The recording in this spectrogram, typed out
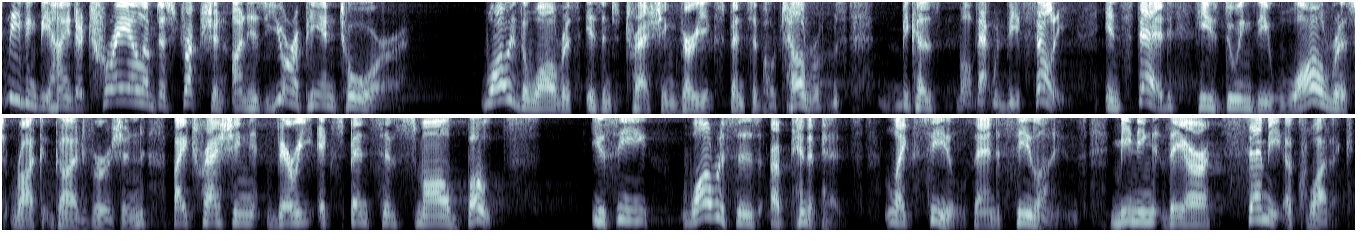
leaving behind a trail of destruction on his European tour. Wally the Walrus isn't trashing very expensive hotel rooms because, well, that would be silly. Instead, he's doing the Walrus Rock God version by trashing very expensive small boats. You see, walruses are pinnipeds, like seals and sea lions, meaning they are semi-aquatic.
